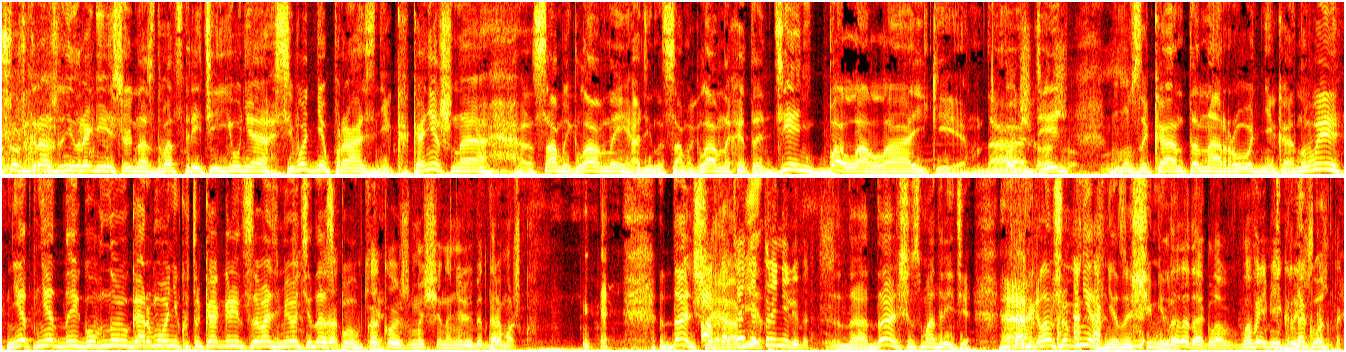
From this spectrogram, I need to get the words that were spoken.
Ну что ж, граждане дорогие, сегодня у нас 23 июня. Сегодня праздник. Конечно, самый главный, один из самых главных, это День балалайки. Да, Очень день хорошо. музыканта-народника. Ну вы, нет-нет, да и губную гармонику-то, как говорится, возьмете до с полки. Какой же мужчина не любит гармошку? Дальше. А, хотя объ- некоторые не любят. Да, дальше смотрите. Главное, чтобы нерв не защемило. Да-да-да, во время игры. Так вот, так.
